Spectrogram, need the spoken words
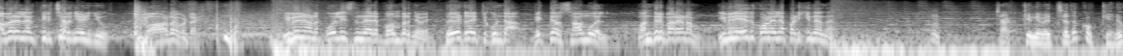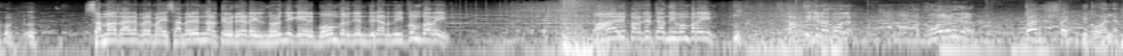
അവരെല്ലാം തിരിച്ചറിഞ്ഞു കഴിഞ്ഞു. പാടവിടെ ഇവനാണ് പോലീസിന് നേരെ ബോംബെറിഞ്ഞവൻ. Third rate goonda Victor Samuel. മന്ത്രി പറയണം ഇവൻ ഏത് കോളേജിലാണ് പഠിക്കുന്നതെന്ന്? ചക്കിന് വെച്ചത് കൊക്കിന് കൊണ്ടു. സമാധാനപരമായി സമരം നടത്തിയവരുടെ ഇടയിൽ നുഴഞ്ഞു കയറി ബോംബെറിഞ്ഞ് എന്തിനാണെന്ന് ഇവൻ പറയും. ആര് പറഞ്ഞിട്ടാന്ന് ഇവൻ പറയും? കത്തിക്കട കോലം. പെർഫെക്റ്റ് കോലം.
